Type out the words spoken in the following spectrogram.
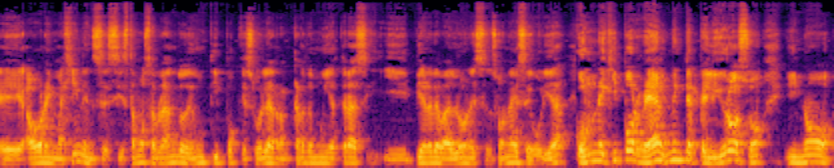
Eh, ahora imagínense, si estamos hablando de un tipo que suele arrancar de muy atrás y pierde balones en zona de seguridad, con un equipo realmente peligroso y no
